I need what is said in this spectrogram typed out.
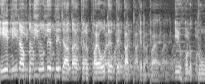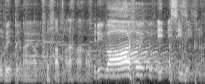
ਇਹ ਨਹੀਂ ਰੱਬ ਦੀ ਉਹਦੇ ਤੇ ਜ਼ਿਆਦਾ ਕਿਰਪਾ ਹੈ ਉਹਦੇ ਤੇ ਘੱਟ ਕਿਰਪਾ ਹੈ। ਇਹ ਹੁਣ ਤੂੰ ਵੇਖਣਾ ਆਖੋ ਸਤਨਾਮ। ਸ੍ਰੀ ਵਾਹਿਗੁਰੂ ਇਹ ਅਸੀਂ ਵੇਖਣਾ।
